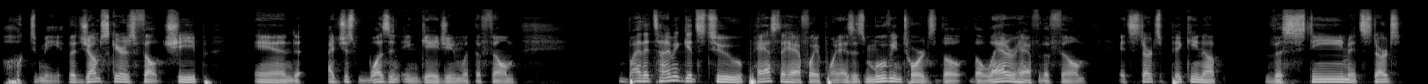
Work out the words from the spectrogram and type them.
hooked me. The jump scares felt cheap and I just wasn't engaging with the film by the time it gets to past the halfway point, as it's moving towards the the latter half of the film, it starts picking up the steam. It starts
